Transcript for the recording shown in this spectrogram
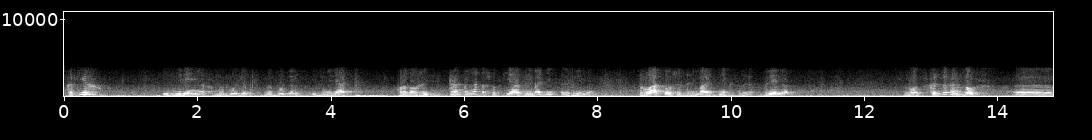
в каких измерениях мы будем, мы будем измерять продолжительность? Так, понятно, что тхия занимает некоторое время, труа тоже занимает некоторое время. Вот, в конце концов, э,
